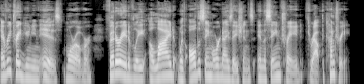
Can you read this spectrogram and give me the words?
Every trade union is, moreover, federatively allied with all the same organizations in the same trade throughout the country,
